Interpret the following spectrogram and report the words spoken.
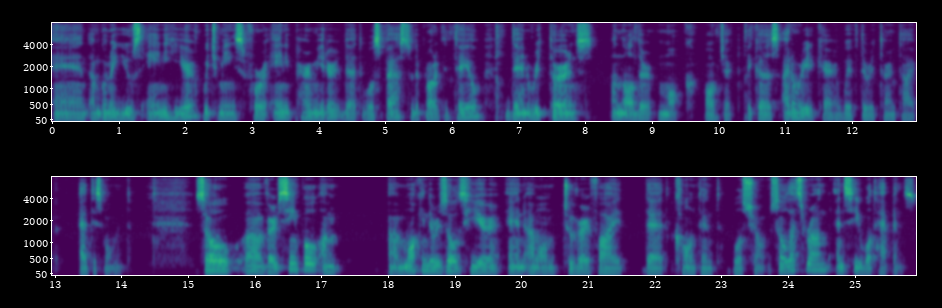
And I'm gonna use any here which means for any parameter that was passed to the product detail then returns another mock object because I don't really care with the return type at this moment. So uh, very simple. I'm uh, mocking the results here and I want to verify that content was shown. So let's run and see what happens.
